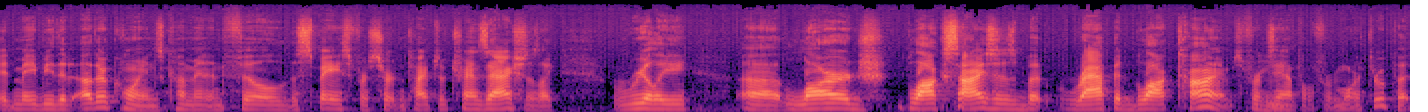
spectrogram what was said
It may be that other coins come in and fill the space for certain types of transactions, like really uh, large block sizes but rapid block times, for mm-hmm. example, for more throughput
